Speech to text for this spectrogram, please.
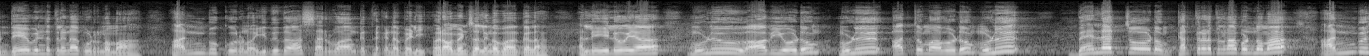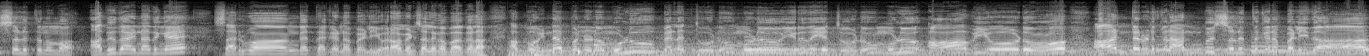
உன் தேவனிடத்தில் என்ன கூறணுமா? அன்பு கூறணும். இதுதான் சர்வாங்க தகன பலி. ஒரு சொல்லுங்க பார்க்கலாம். அல்லையிலோயா முழு ஆவியோடும் முழு ஆத்துமாவோடும் முழு பலத்தோடும். கர்த்தரிடத்துல என்ன பண்ணணுமா? அன்பு செலுத்தணுமா? அதுதான் என்னதுங்க? சர்வாங்க தகன பலி. ராமன் சொல்லுங்க பார்க்கலாம். அப்போ என்ன பண்ணணும்? முழு பலத்தோடும் முழு இருதயத்தோடும் முழு ஆவியோடும் ஆண்டவரிடத்தில் அன்பு செலுத்துகிற பலிதான்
